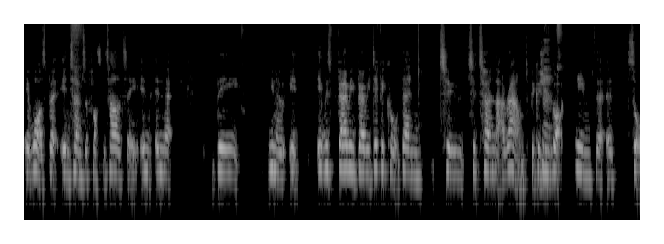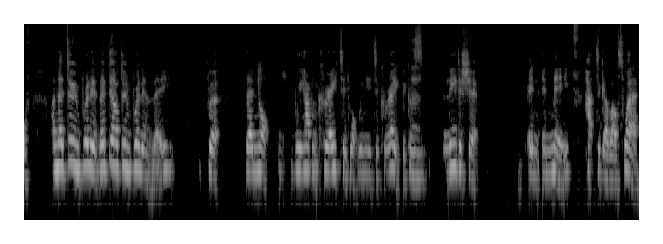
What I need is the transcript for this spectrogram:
it was but in terms of hospitality in in that the you know it it was very very difficult then to to turn that around because you've Mm. got teams that are sort of and they're doing brilliant they are doing brilliantly but they're not we haven't created what we need to create because Mm. leadership in in me had to go elsewhere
